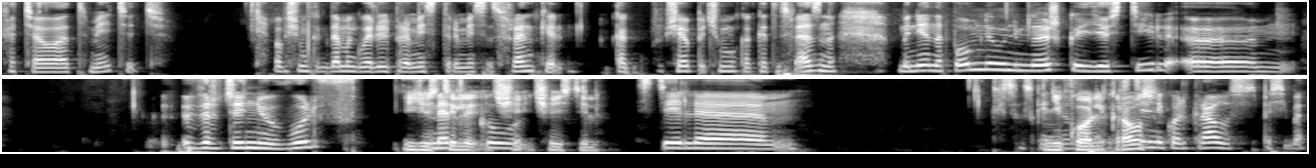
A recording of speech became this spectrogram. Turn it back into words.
хотела отметить. В общем, когда мы говорили про мистера и миссис Фрэнкель, как вообще, почему, как это связано, мне напомнил немножко ее стиль эм, Вирджинию Вульф, Ее стиль, чей, чей стиль? стиль... эм, сказать, Николь название? Краус? Николь Краус, спасибо.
